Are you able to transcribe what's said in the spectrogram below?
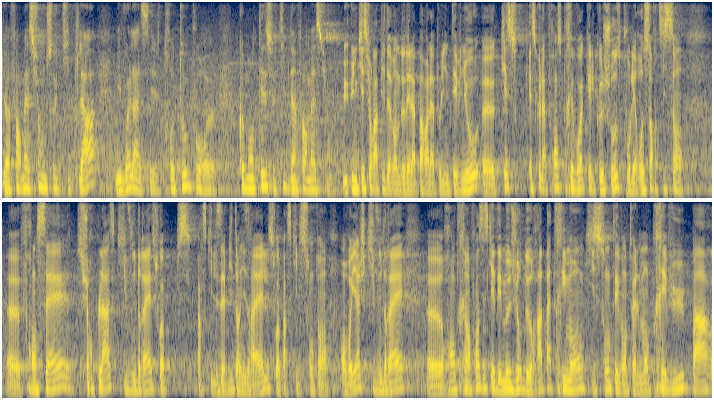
d'informations de ce type-là. Mais voilà, c'est trop tôt pour euh, commenter ce type d'informations. Une question rapide avant de donner la parole à Pauline Thévenot. Euh, est-ce que la France prévoit quelque chose pour les ressortissants euh, français sur place qui voudraient, soit parce qu'ils habitent en Israël, soit parce qu'ils sont en, voyage, qui voudraient rentrer en France Est-ce qu'il y a des mesures de rapatriement qui sont éventuellement prévues par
